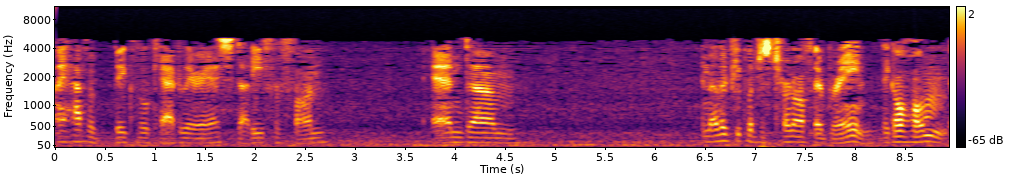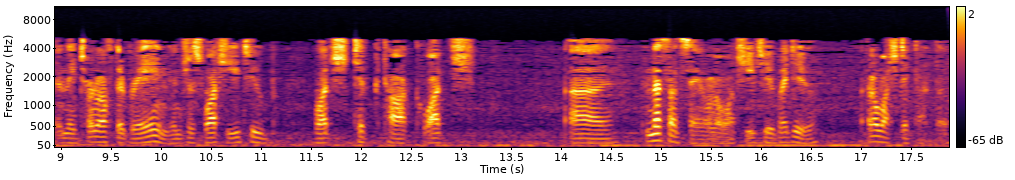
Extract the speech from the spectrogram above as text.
I have a big vocabulary. I study for fun, and um, and other people just turn off their brain. They go home and they turn off their brain and just watch YouTube, watch TikTok, watch. Uh, and that's not saying I don't watch YouTube. I do. I don't watch TikTok though.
